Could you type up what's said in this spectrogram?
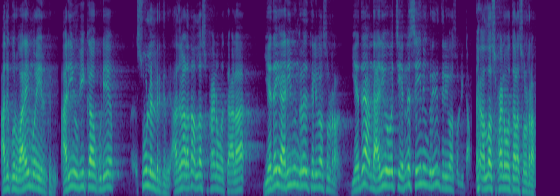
அதுக்கு ஒரு வரைமுறை இருக்குது. அறிவு வீக்காகக்கூடிய சூழல் இருக்குது. அதனால தான் அல்லா வ எதை அறிவுங்கிறது தெளிவா சொல்றான். எதை அந்த அறிவை வச்சு என்ன செய்யணுங்கிறதையும் தெளிவா சொல்லிட்டான். அல்லாஹ் சுபானுவத்தால சொல்றான்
